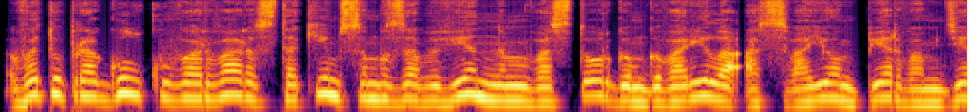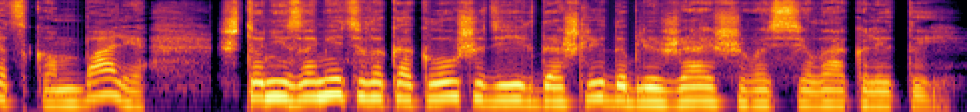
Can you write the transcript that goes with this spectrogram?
В эту прогулку Варвара с таким самозабвенным восторгом говорила о своем первом детском бале, что не заметила, как лошади их дошли до ближайшего села Калиты.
